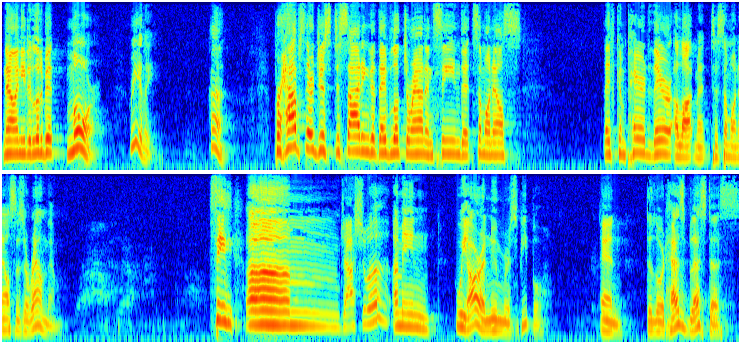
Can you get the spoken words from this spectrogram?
Now I need a little bit more. Really? Huh. Perhaps they're just deciding that they've looked around and seen that someone else, they've compared their allotment to someone else's around them. See, um, Joshua, I mean, we are a numerous people, and the Lord has blessed us.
